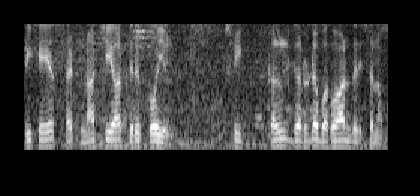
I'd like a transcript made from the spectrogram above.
டிகேஎஸ் அட் நாச்சியார் திருக்கோயில் ஸ்ரீ கல் கருட பகவான் தரிசனம்.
